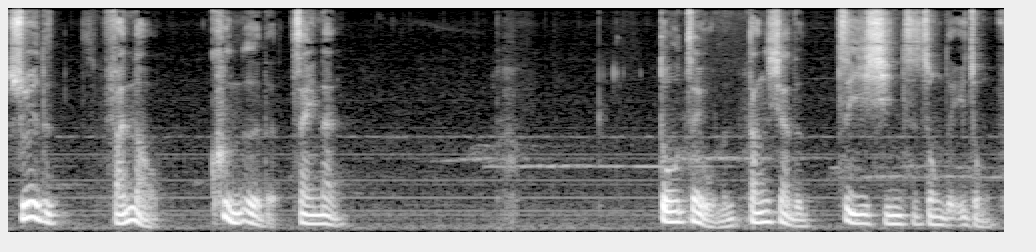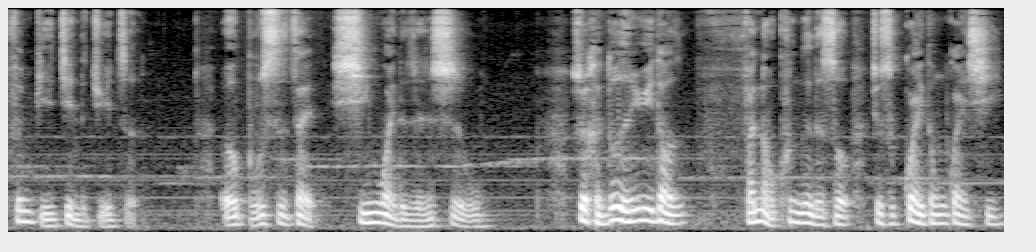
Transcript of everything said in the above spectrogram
所有的烦恼、困厄的灾难，都在我们当下的这一心之中的一种分别见的抉择，而不是在心外的人事物。所以很多人遇到烦恼困厄的时候，就是怪东怪西，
